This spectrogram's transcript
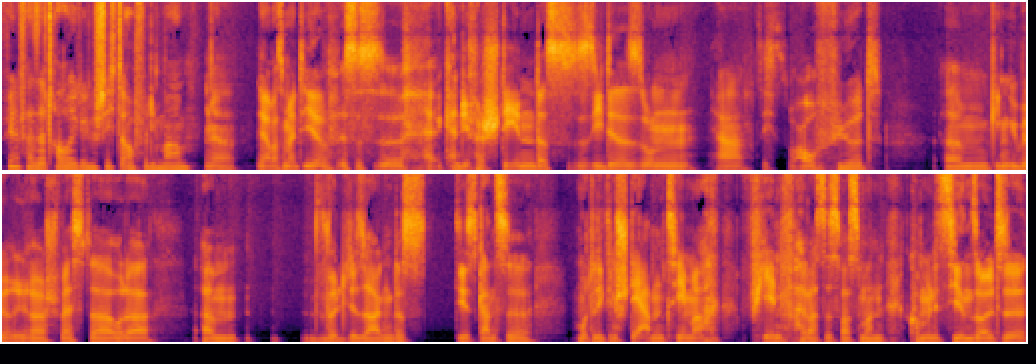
auf jeden Fall sehr traurige Geschichte auch für die Mom. Ja. Ja, was meint ihr? Ist es, äh, könnt ihr verstehen, dass sie dir so ein, ja, sich so aufführt ähm, gegenüber ihrer Schwester? Oder ähm, würdet ihr sagen, dass dieses ganze Mutter liegt im Sterben-Thema auf jeden Fall was ist, was man kommunizieren sollte,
